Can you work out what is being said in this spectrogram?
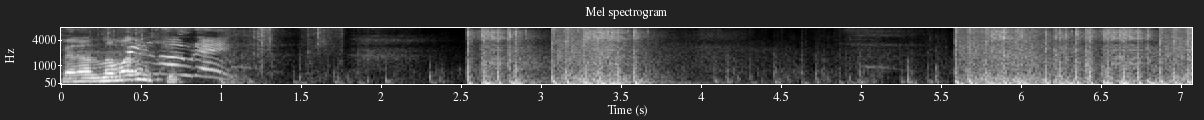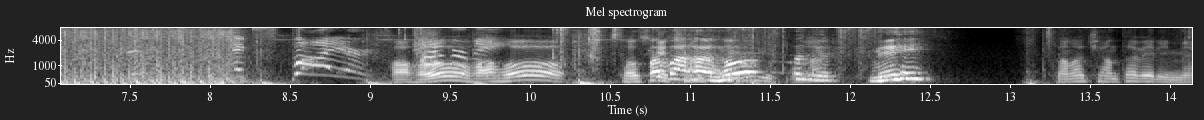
ben anlamadım ki. Reloading! Expired! Sasuke Baba ha çanta vereyim mi sana? diyor. Ne? Sana çanta vereyim ya.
